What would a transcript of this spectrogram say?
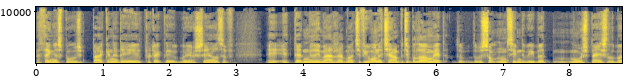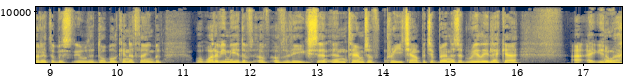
a thing, I suppose, back in the day, particularly with ourselves, if it, it, didn't really matter that much. If you won a championship along with it, there, there was something seemed to be a bit more special about it. There was, it was a double kind of thing, but what have you made of, of, of the leagues in, in terms of pre-championship, Bren? Is it really like a, a you know, a,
